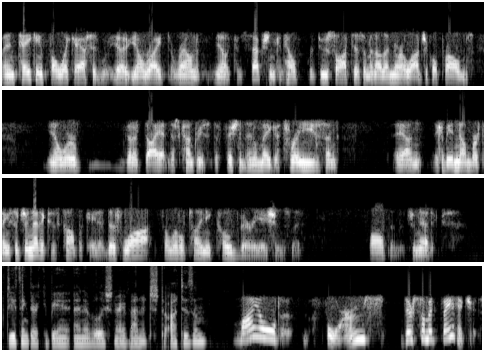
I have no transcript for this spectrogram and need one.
and taking folic acid, uh, you know, right around you know conception can help reduce autism and other neurological problems. You know, we're got a diet in this country is deficient in omega threes, and and it could be a number of things. So genetics is complicated. There's lots of little tiny code variations that involved in the genetics. Do you think there could be an evolutionary advantage to autism? My old forms, there's some advantages.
